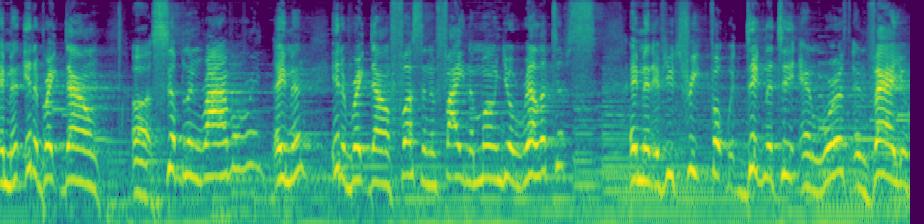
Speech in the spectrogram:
Amen. It'll break down uh, sibling rivalry. Amen. It'll break down fussing and fighting among your relatives. Amen. If you treat folk with dignity and worth and value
